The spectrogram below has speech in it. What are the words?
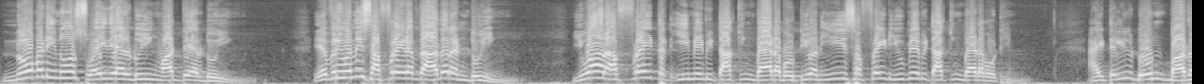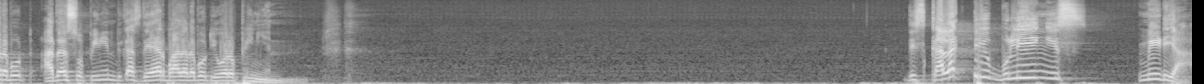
nobody knows why they are doing what they are doing everyone is afraid of the other and doing you are afraid that he may be talking bad about you and he is afraid you may be talking bad about him. I tell you don't bother about others' opinion because they are bothered about your opinion. This collective bullying is media.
